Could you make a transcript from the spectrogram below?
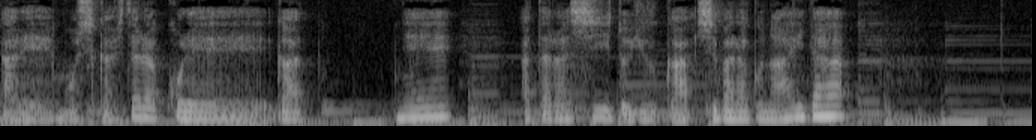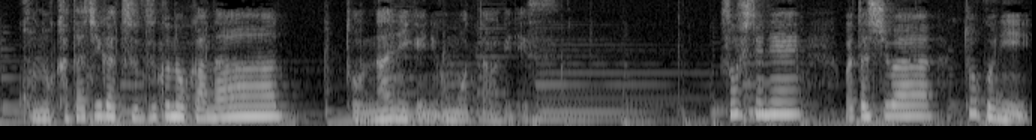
あれもしかしたらこれがね新しいというかしばらくの間この形が続くのかなと何気に思ったわけです。そしてね私は特に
